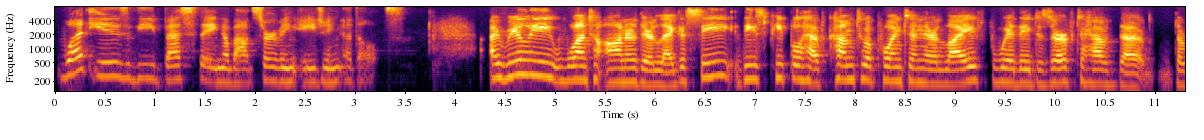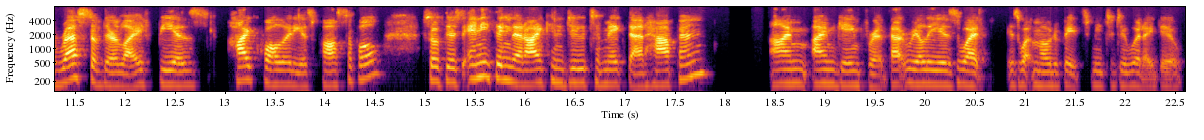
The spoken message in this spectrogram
What is the best thing about serving aging adults? I really want to honor their legacy. These people have come to a point in their life where they deserve to have the, the rest of their life be as high quality as possible. So if there's anything that I can do to make that happen, I'm I'm game for it. That really is what is what motivates me to do what I do.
